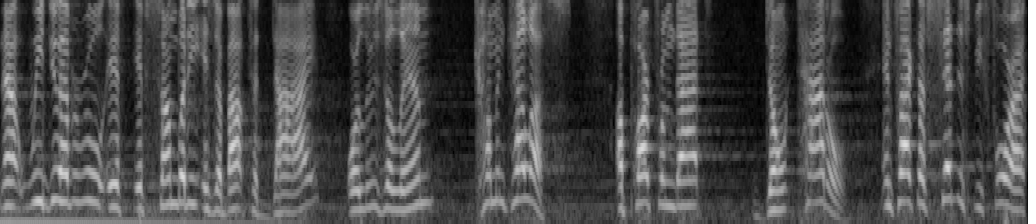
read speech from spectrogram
Now, we do have a rule. If, if somebody is about to die or lose a limb, come and tell us. Apart from that, don't tattle. In fact, I've said this before. I,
